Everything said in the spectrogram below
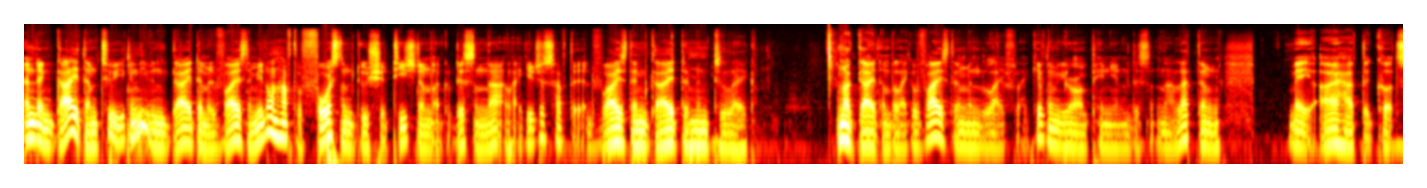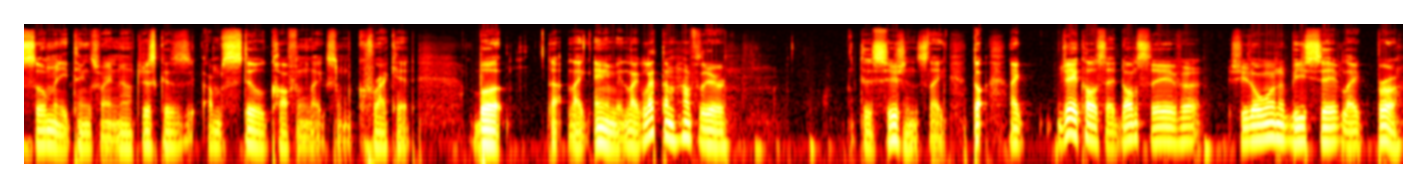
and then guide them too. You can even guide them, advise them. You don't have to force them to do shit, teach them like this and that. Like you just have to advise them, guide them into like not guide them, but like advise them in life. Like give them your own opinion, this and that. Let them. Mate, I have to cut so many things right now just because I'm still coughing like some crackhead. But that, like anyway, like let them have their decisions. Like don't like J Cole said, don't save her. She don't want to be saved. Like, bro,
